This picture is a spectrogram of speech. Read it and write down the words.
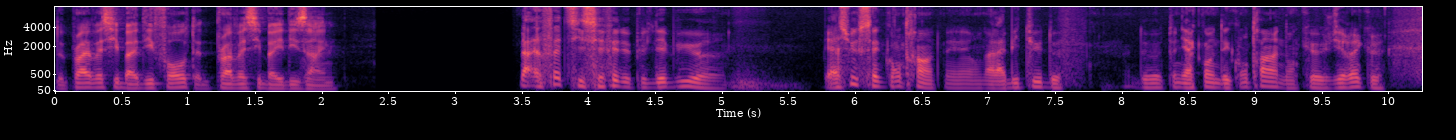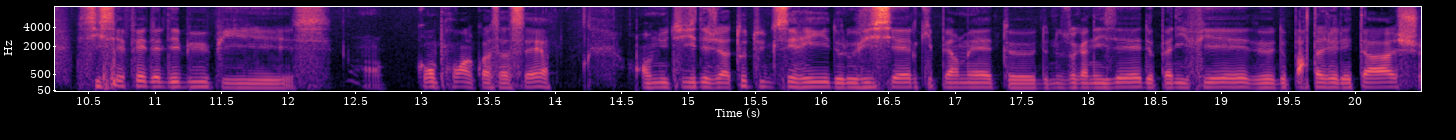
de privacy by default et de privacy by design bah, En fait, si c'est fait depuis le début, euh, bien sûr que c'est une contrainte, mais on a l'habitude de, tenir compte des contraintes. Donc euh, je dirais que si c'est fait dès le début, puis on comprend à quoi ça sert, on utilise déjà toute une série de logiciels qui permettent euh, de nous organiser, de planifier, de, partager les tâches,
